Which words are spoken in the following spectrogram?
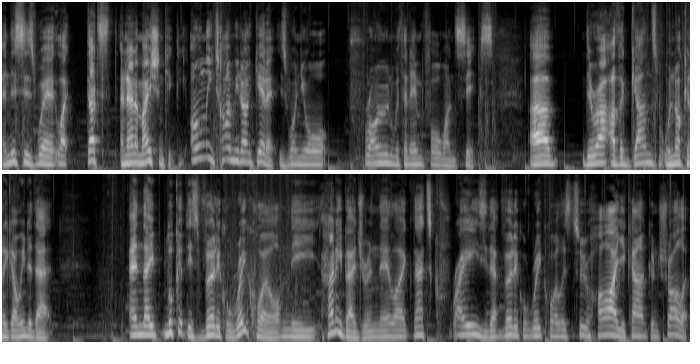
And this is where, like, that's an animation kick. The only time you don't get it is when you're prone with an M416. Uh, there are other guns, but we're not going to go into that. And they look at this vertical recoil on the honey badger and they're like, that's crazy. That vertical recoil is too high. You can't control it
